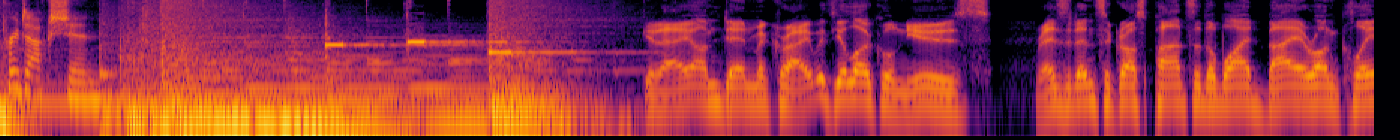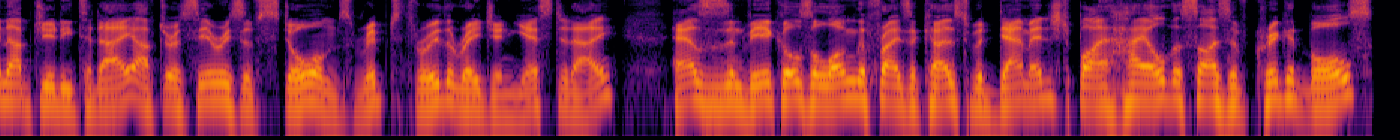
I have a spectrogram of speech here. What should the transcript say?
production. G'day, I'm Dan McRae with your local news. Residents across parts of the Wide Bay are on clean-up duty today after a series of storms ripped through the region yesterday. Houses and vehicles along the Fraser Coast were damaged by hail the size of cricket balls.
